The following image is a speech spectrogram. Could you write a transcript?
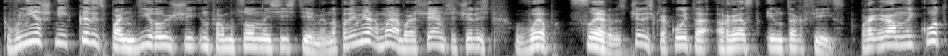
к внешней корреспондирующей информационной системе. Например, мы обращаемся через веб-сервис, через какой-то REST-интерфейс. Программный код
